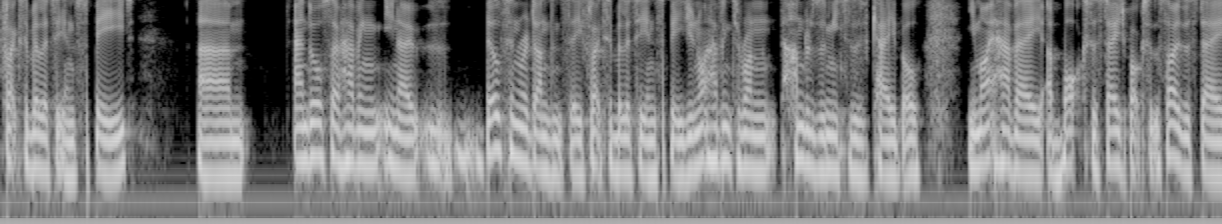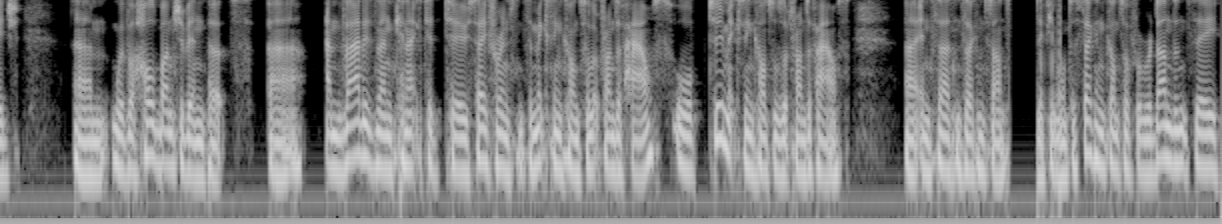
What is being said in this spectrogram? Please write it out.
flexibility and speed. Um, and also having you know built-in redundancy flexibility and speed. You're not having to run hundreds of meters of cable. You might have a, a box a stage box at the side of the stage um, with a whole bunch of inputs uh, and that is then connected to say for instance a mixing console at front of house or two mixing consoles at front of house uh, in certain circumstances if you want a second console for redundancy,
